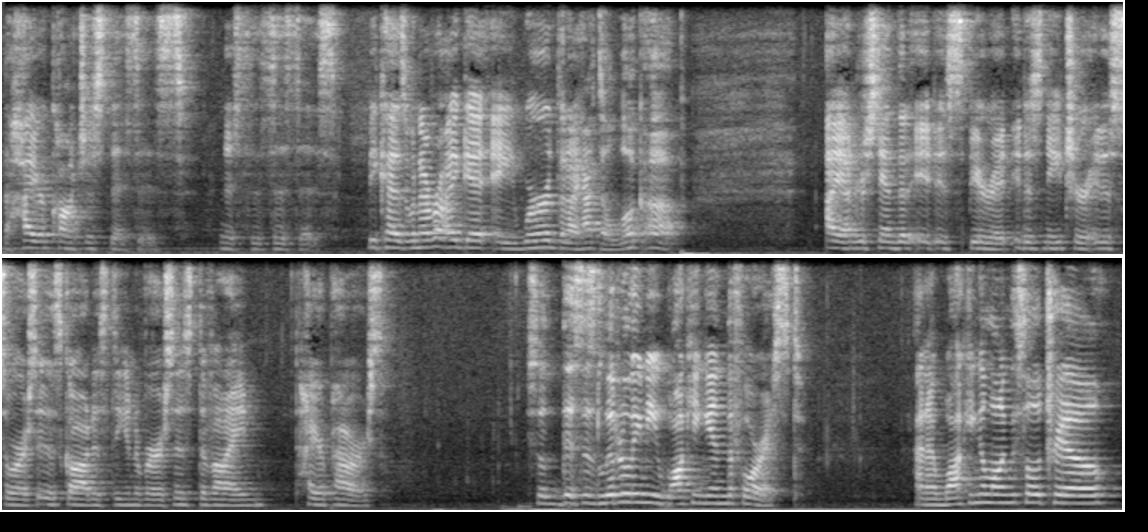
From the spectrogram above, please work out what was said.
the higher consciousnesses. Because whenever I get a word that I have to look up, I understand that it is spirit, it is nature, it is source, it is God, it is the universe, it is divine, higher powers. So this is literally me walking in the forest. And I'm walking along this little trail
